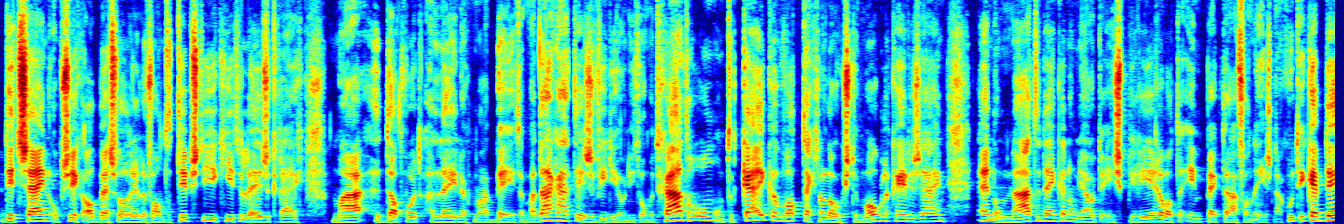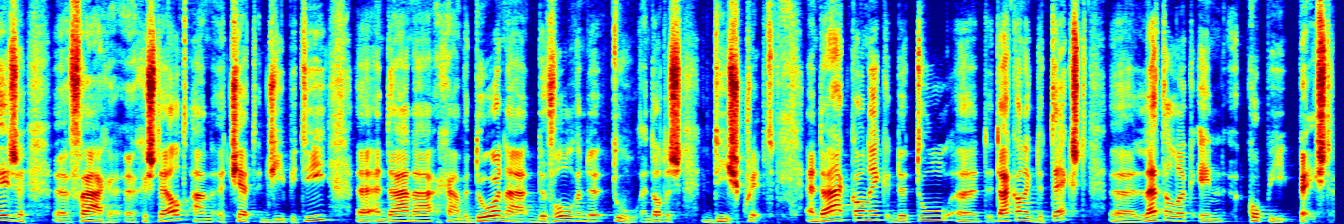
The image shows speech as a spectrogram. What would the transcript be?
dit zijn op zich al best wel relevante tips die ik hier te lezen krijg, maar dat wordt alleen nog maar beter. Maar daar gaat deze video niet om. Het gaat erom om te kijken wat technologische mogelijkheden zijn en om na te denken en om jou te inspireren wat de impact daarvan is. Nou goed, ik heb deze uh, vragen uh, gesteld aan uh, ChatGPT en daarna gaan we door naar de volgende tool en dat is Descript. En daar kan ik de tool, daar kan ik de tekst letterlijk in copy-pasten.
